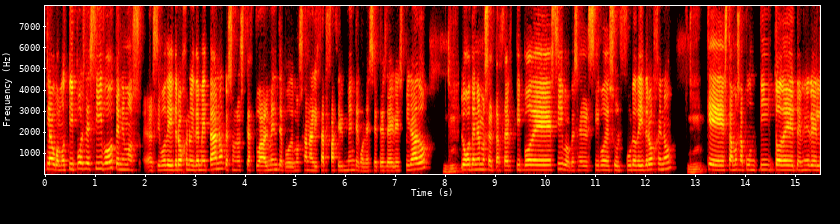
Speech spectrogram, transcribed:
claro, como tipos de SIBO tenemos el SIBO de hidrógeno y de metano, que son los que actualmente podemos analizar fácilmente con ese test de aire expirado. Luego tenemos el tercer tipo de SIBO, que es el SIBO de sulfuro de hidrógeno, que estamos a puntito de tener el,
